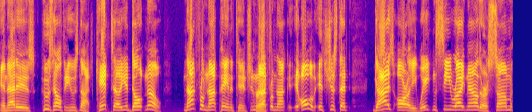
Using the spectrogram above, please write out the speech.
And that is who's healthy, who's not. Can't tell you, don't know. Not from not paying attention, not from not all of it. It's just that guys are a wait and see right now. There are some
